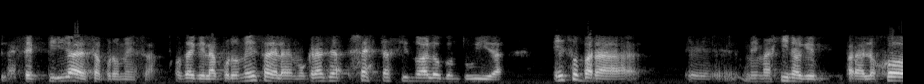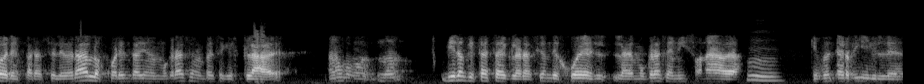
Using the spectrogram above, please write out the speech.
la efectividad de esa promesa. O sea, que la promesa de la democracia ya está haciendo algo con tu vida. Eso para, eh, me imagino que para los jóvenes, para celebrar los 40 años de democracia, me parece que es clave. ¿No? Vieron que está esta declaración de juez, la democracia no hizo nada, mm. que fue terrible,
